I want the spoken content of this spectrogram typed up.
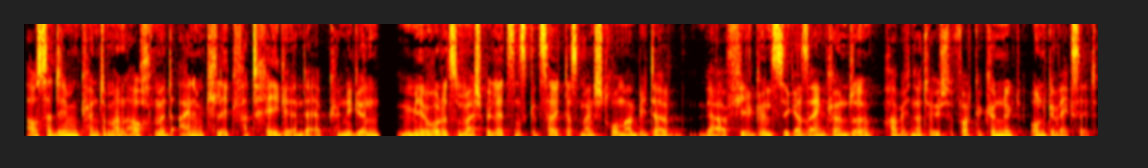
Außerdem könnte man auch mit einem Klick Verträge in der App kündigen. Mir wurde zum Beispiel letztens gezeigt, dass mein Stromanbieter ja viel günstiger sein könnte. Habe ich natürlich sofort gekündigt und gewechselt.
